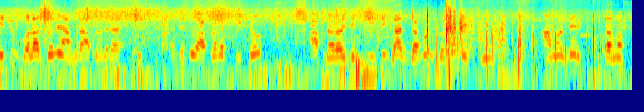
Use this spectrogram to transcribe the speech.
এইটুকু বলার জন্য আমরা আপনাদের আসছি। যেহেতু আপনারা কৃষক আপনারা ওই যে কৃষিকাজ যখন করবেন একটু আমাদের পরামর্শ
